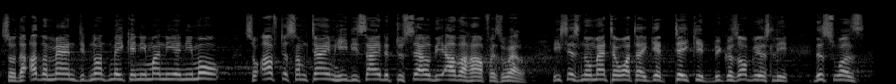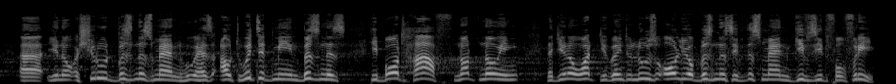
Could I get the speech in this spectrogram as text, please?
So the other man did not make any money anymore. So after some time, he decided to sell the other half as well. He says, no matter what I get, take it. Because obviously this was uh, you know, a shrewd businessman who has outwitted me in business. He bought half, not knowing that, you know what, you're going to lose all your business if this man gives it for free.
